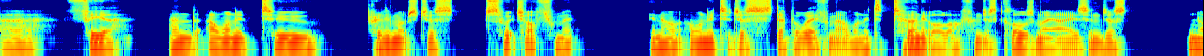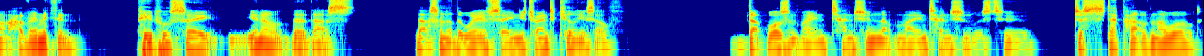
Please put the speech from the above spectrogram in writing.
uh, fear. And I wanted to pretty much just switch off from it. You know, I wanted to just step away from it. I wanted to turn it all off and just close my eyes and just not have anything. People say, you know, that that's that's another way of saying you're trying to kill yourself. That wasn't my intention. That my intention was to just step out of my world,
